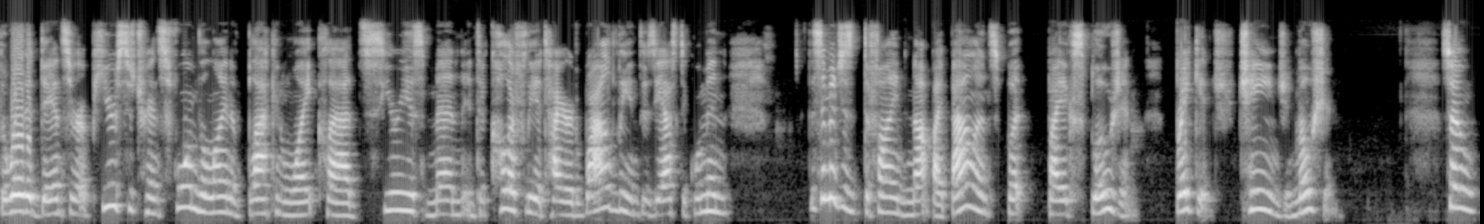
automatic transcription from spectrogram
the way the dancer appears to transform the line of black and white clad serious men into colorfully attired, wildly enthusiastic women. This image is defined not by balance, but by explosion, breakage, change, and motion. So,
